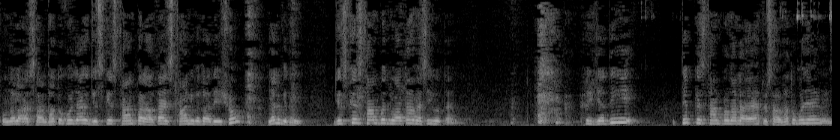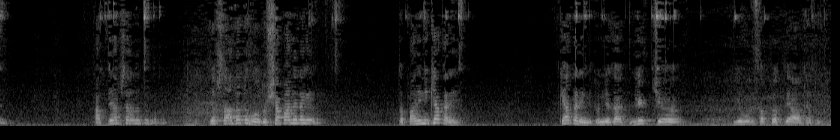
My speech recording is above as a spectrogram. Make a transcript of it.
तो नल सार्धातुक हो जाएगा। जिसके स्थान पर आता है स्थान हो नल विधई जिसके स्थान पर जो आता है वैसे ही होता है। तो यदि तिप के स्थान पर नल आया है तो सार्धातुक हो जाएगा ये अपने आप सार्धातुक होगा जब सार्धातुक हो तो शप आने लगेगा। तो पाणिनि क्या करें? क्या करेंगे? तो उन्होंने कहा लिप्च ये वो सब प्रत्यय आधातुक है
